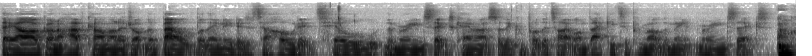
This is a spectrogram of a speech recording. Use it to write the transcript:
they are gonna have Carmella drop the belt, but they needed to hold it till the Marine Six came out so they could put the title on Becky to promote the Ma- Marine Six, Oh,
